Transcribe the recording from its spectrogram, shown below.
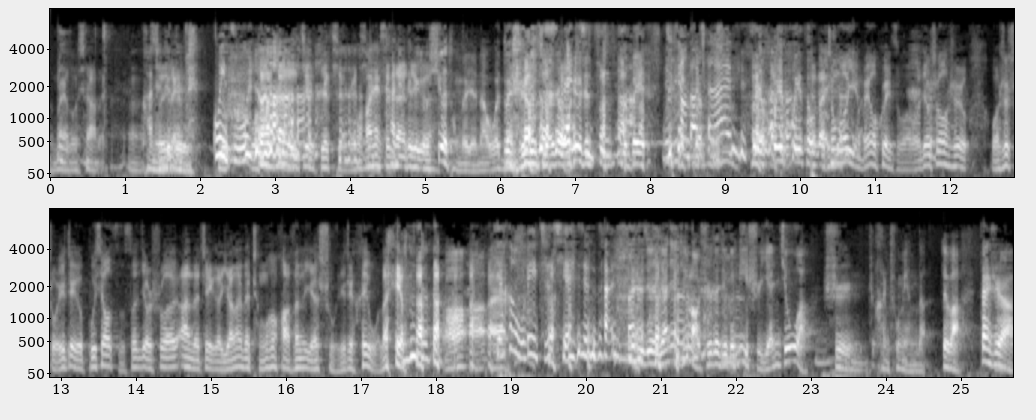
嗯脉络下来的，嗯，看见这个 贵族但是这别提了，我发现现看见这个有在这个血统的人呢，我顿时就觉得 我有点自自卑。您降到尘埃里去对，了。灰灰 头现在中国也没有贵族，我就说是我是属于这个不肖子孙，就是说按照这个原来的成分划分，也属于这黑五类了。啊啊！哎也恨武力值钱，现在但是就是杨建平老师的这个历史研究啊，是很出名的，对吧？但是啊，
